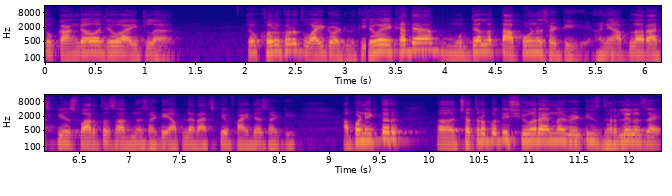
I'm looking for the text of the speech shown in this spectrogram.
तो कांगावा जेव्हा ऐकला तेव्हा खरोखरच वाईट वाटलं की जेव्हा एखाद्या मुद्द्याला तापवण्यासाठी आणि आपला राजकीय स्वार्थ साधण्यासाठी आपल्या राजकीय फायद्यासाठी आपण एकतर छत्रपती शिवरायांना वेटीस धरलेलंच आहे.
